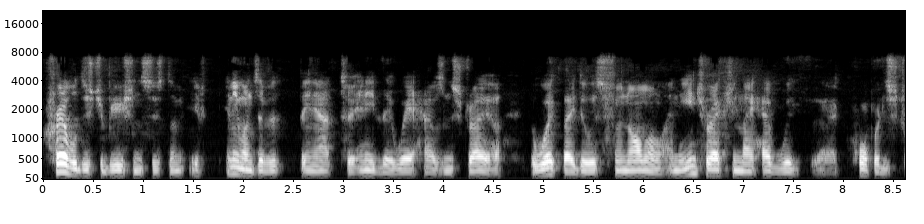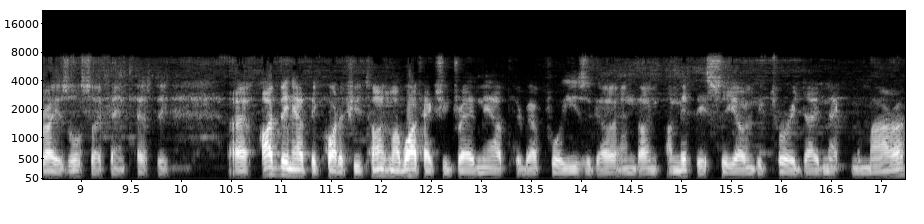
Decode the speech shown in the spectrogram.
credible distribution system. If anyone's ever been out to any of their warehouses in Australia, the work they do is phenomenal, and the interaction they have with uh, corporate Australia is also fantastic. Uh, I've been out there quite a few times. My wife actually dragged me out there about four years ago, and I, I met their CEO in Victoria, Dave McNamara.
